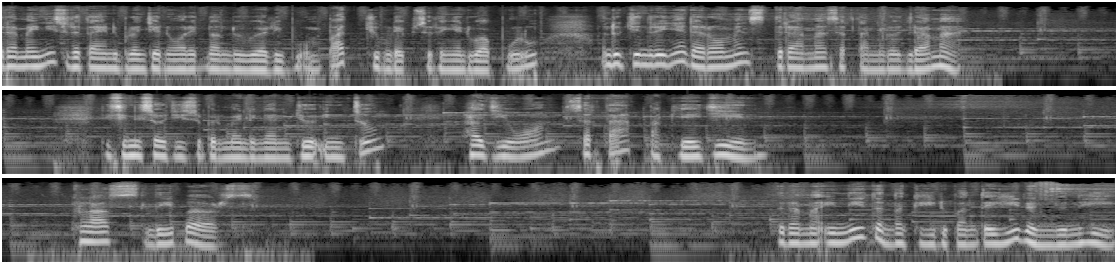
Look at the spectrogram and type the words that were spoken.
Drama ini sudah tayang di bulan Januari tahun 2004, jumlah episodenya 20. Untuk genrenya ada romance, drama, serta melodrama. Di sini Soji Soo bermain dengan Jo In Sung, Ha Ji Won, serta Park Ye Jin. Class Sleepers Drama ini tentang kehidupan Taehi dan Yunhee,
